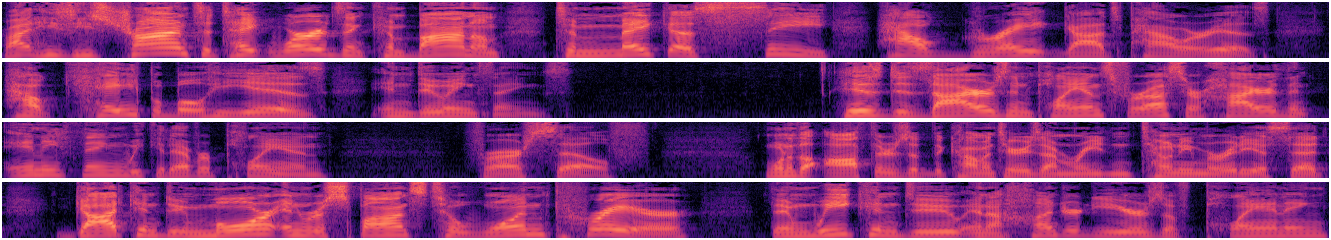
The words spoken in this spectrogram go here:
Right? He's, he's trying to take words and combine them to make us see how great God's power is, how capable He is in doing things. His desires and plans for us are higher than anything we could ever plan for ourselves. One of the authors of the commentaries I'm reading, Tony Merida, said, God can do more in response to one prayer than we can do in a hundred years of planning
